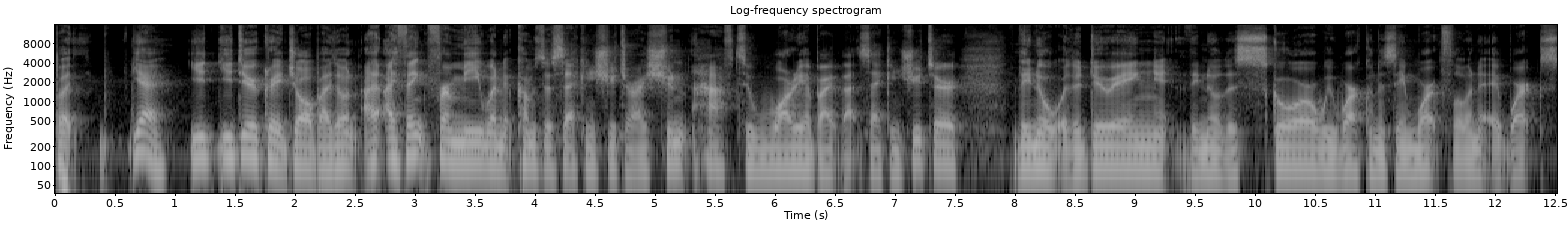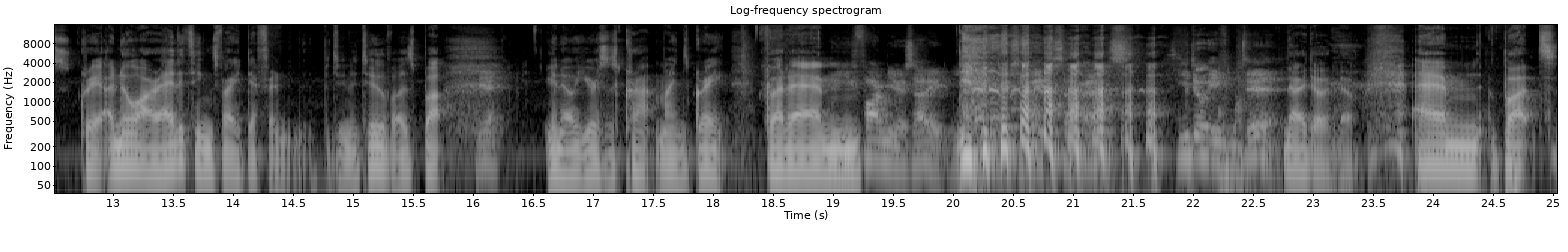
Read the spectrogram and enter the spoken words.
but yeah, you you do a great job. I don't. I, I think for me, when it comes to a second shooter, I shouldn't have to worry about that second shooter. They know what they're doing. They know the score. We work on the same workflow, and it, it works great. I know our editing's very different between the two of us, but. Yeah. You know, yours is crap, mine's great. But um, You farm yours out. You send yours away to somewhere else. You don't even do it. No, I don't know. Um, but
